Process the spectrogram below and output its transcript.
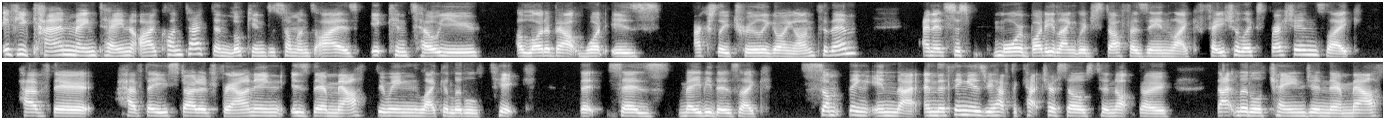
if you can maintain eye contact and look into someone's eyes it can tell you a lot about what is actually truly going on for them. And it's just more body language stuff as in like facial expressions like have their have they started frowning? Is their mouth doing like a little tick that says maybe there's like something in that. And the thing is, we have to catch ourselves to not go, that little change in their mouth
